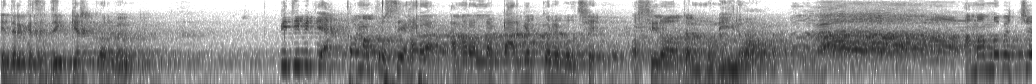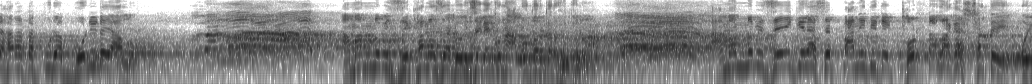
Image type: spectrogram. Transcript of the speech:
এদের কাছে জিজ্ঞেস করবেন পৃথিবীতে একটা মাত্র চেহারা আমার আল্লাহ টার্গেট করে বলছে অসিরজ মুনির। আমার নবীর চেহারাটা পুরো বডিটাই আলো। আমার নবী যেখানে যাবে, ওই জায়গায় কোনো আলো দরকার হইতো না। আমার নবী যেই গিলাসে পানি দিতে ঠোঁটটা লাগার সাথে ওই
